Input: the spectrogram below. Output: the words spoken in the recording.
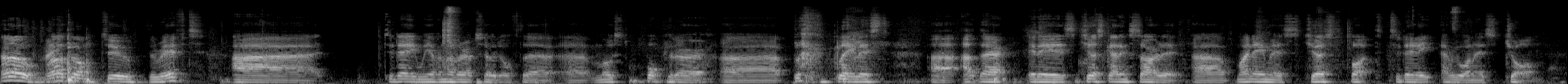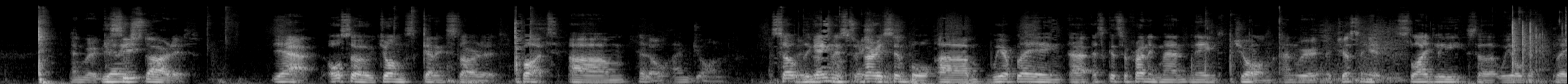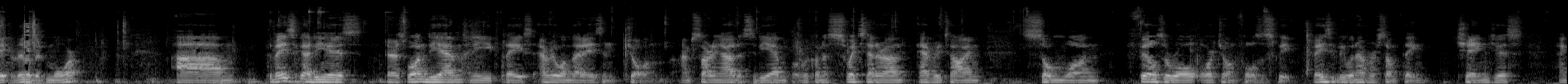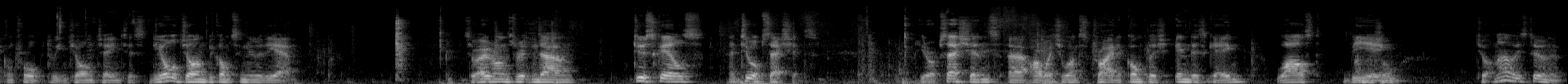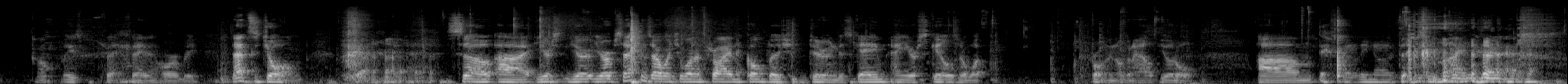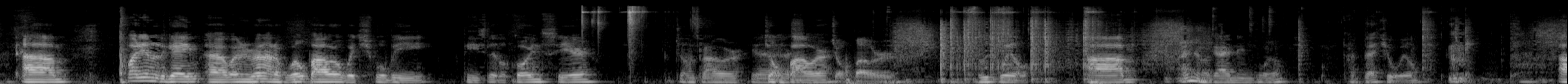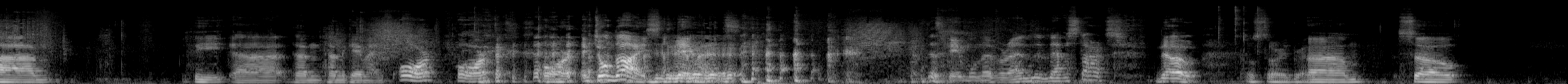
Hello, welcome to The Rift. Uh, today we have another episode of the uh, most popular uh, playlist uh, out there. It is Just Getting Started. Uh, my name is Just, but today everyone is John. And we're getting see- started. Yeah, also John's getting started. But, um, Hello, I'm John. So the game is very simple. Um, we are playing uh, a schizophrenic man named John, and we're adjusting it slightly so that we all get to play a little bit more. Um, the basic idea is there's one DM and he plays everyone that isn't John. I'm starting out as the DM, but we're going to switch that around every time someone fills a role or John falls asleep. Basically, whenever something changes and control between John changes, the old John becomes the new DM. So everyone's written down two skills and two obsessions. Your obsessions uh, are what you want to try and accomplish in this game, whilst being John. No, he's doing it. Oh, he's fa- failing horribly. That's John. so uh, your, your your obsessions are what you want to try and accomplish during this game, and your skills are what probably not going to help you at all. Um, Definitely not. Um, by the end of the game, uh, when we run out of willpower, which will be these little coins here, John Power. Yes. John Power, John Power. who's Will? Um, I know a guy named Will. I bet you will. Um, the uh, then then the game ends, or or or if John dies, the game ends. This game will never end, it never starts. No. Cool story, bro. Um, so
